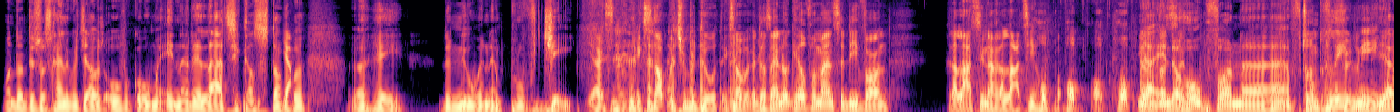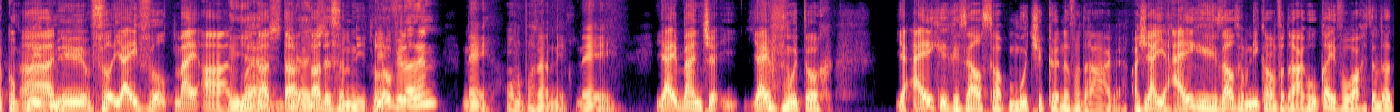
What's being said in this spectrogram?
want dat is waarschijnlijk wat jou is overkomen, in een relatie kan stappen. Eh, hey, de new and improved J. Juist. ik snap wat je bedoelt. Ik snap, er zijn ook heel veel mensen die van relatie naar relatie hop, hop, hop, hop. Ja, En in de hoop van... eh, hè, Complete me. Ja, complete ah, me. Nu vul, jij vult mij aan. maar dat, dat, dat is hem niet. Nee, Geloof je daarin? Nee, 100% niet. Nee. Jij bent je... Jij moet toch... Je eigen gezelschap moet je kunnen verdragen. Als jij je eigen gezelschap niet kan verdragen, hoe kan je verwachten dat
